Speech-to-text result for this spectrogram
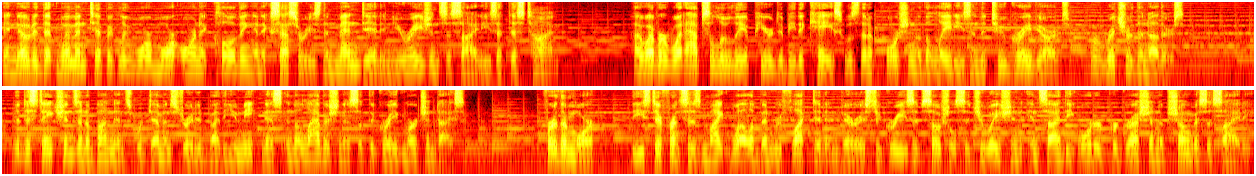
They noted that women typically wore more ornate clothing and accessories than men did in Eurasian societies at this time. However, what absolutely appeared to be the case was that a portion of the ladies in the two graveyards were richer than others, the distinctions in abundance were demonstrated by the uniqueness and the lavishness of the grave merchandise. Furthermore, these differences might well have been reflected in various degrees of social situation inside the ordered progression of Shunga society.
